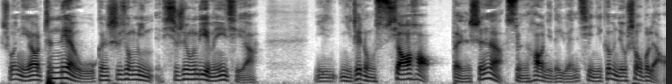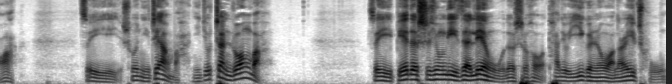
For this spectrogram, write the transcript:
说你要真练武，跟师兄们师兄弟们一起啊，你你这种消耗本身啊，损耗你的元气，你根本就受不了啊。所以说你这样吧，你就站桩吧。所以别的师兄弟在练武的时候，他就一个人往那儿一杵，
